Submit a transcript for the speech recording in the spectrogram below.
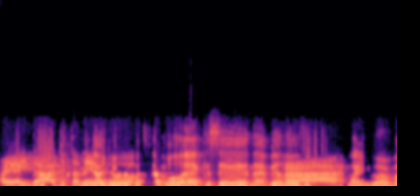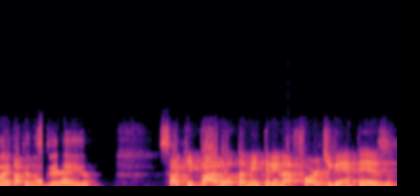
Aí a idade também a idade, é boa. Quando você é moleque, você, né, beleza. Ah, vai engordar, vai ficando velho. Só que parou também treinar forte e ganha peso.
